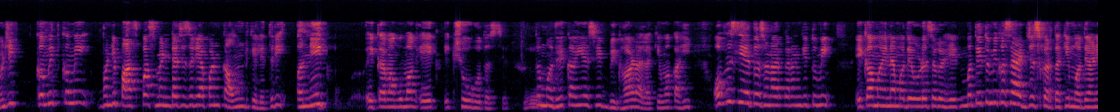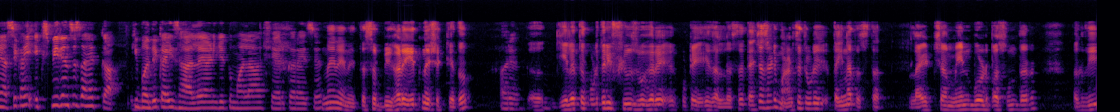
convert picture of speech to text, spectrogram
म्हणजे कमीत कमी म्हणजे पाच पाच मिनिटाचे जरी आपण काउंट केले तरी अनेक एका मागोमाग एक एक शो होत असतील तर हम्म. मध्ये काही असे बिघाड आला किंवा काही ऑब्व्हियसली येत असणार कारण की तुम्ही एका महिन्यामध्ये एवढं सगळं हे मग ते तुम्ही कसं ऍडजस्ट करता की मध्ये आणि असे काही एक्सपिरियन्सेस आहेत का? की मध्ये काही झालंय आणि जे तुम्हाला शेअर करायचंय? नाही नाही नाही. तसं बिघाड येत नाही शक्यतो. अरे. गेलं तर कुठेतरी फ्यूज वगैरे कुठे हे झालं असतं. त्याच्यासाठी माणसं तेवढे तैनात असतात. लाईटच्या मेन बोर्डपासून तर अगदी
